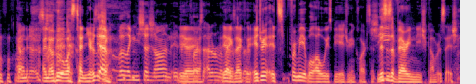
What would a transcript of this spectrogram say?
I God kn- knows. I know who it was ten years yeah, ago. but like Michaëlle Jean, Adrienne Yeah, yeah. Clarkson. I don't remember. Yeah, exactly. Adrienne, it's for me. It will always be Adrienne Clarkson. this is a very niche conversation.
